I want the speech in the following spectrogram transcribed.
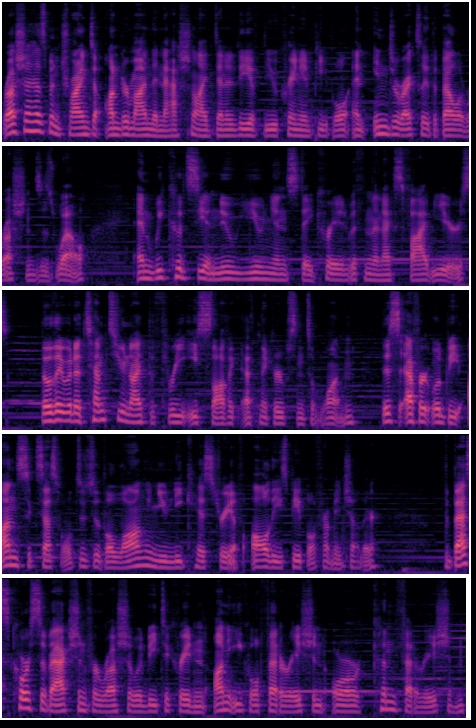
Russia has been trying to undermine the national identity of the Ukrainian people and indirectly the Belarusians as well, and we could see a new union state created within the next five years. Though they would attempt to unite the three East Slavic ethnic groups into one, this effort would be unsuccessful due to the long and unique history of all these people from each other. The best course of action for Russia would be to create an unequal federation or confederation,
